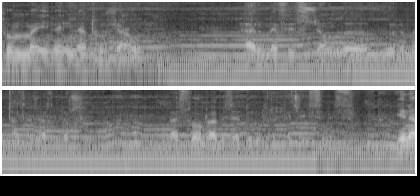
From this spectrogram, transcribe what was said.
Thumme ileyne turcaun Her nefis canlı ölümü tatacaktır ve sonra bize döndürüleceksiniz. Yine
